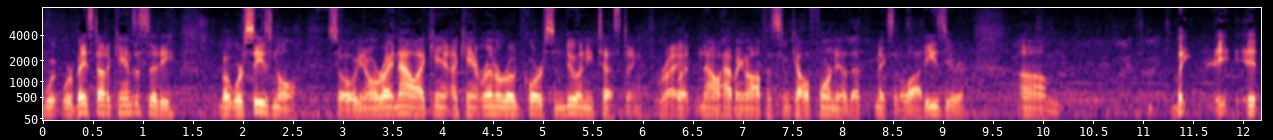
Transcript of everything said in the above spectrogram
we're based out of Kansas City, but we're seasonal. So you know right now I can't I can't rent a road course and do any testing. Right. But now having an office in California that makes it a lot easier. Um, but it, it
